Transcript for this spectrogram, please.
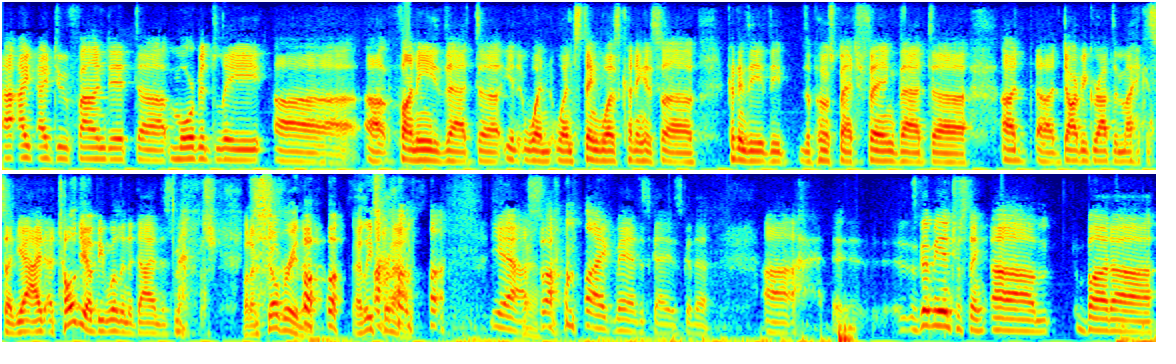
I, I do find it uh, morbidly uh, uh, funny that uh, you know, when when Sting was cutting his uh, cutting the, the, the post match thing that uh, Darby grabbed the mic and said, "Yeah, I, I, told you I'd be willing to die in this match, but I'm still breathing, at least for now." yeah, yeah, so I'm like, man, this guy is gonna it's gonna be interesting. Um, but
